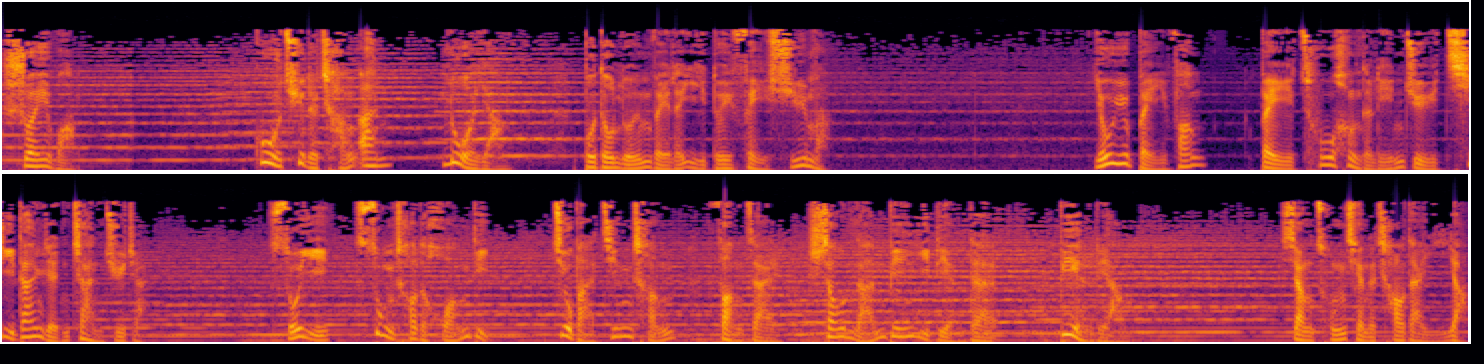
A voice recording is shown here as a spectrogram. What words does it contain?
衰亡。过去的长安、洛阳，不都沦为了一堆废墟吗？由于北方被粗横的邻居契丹人占据着，所以宋朝的皇帝就把京城放在稍南边一点的汴梁。像从前的朝代一样，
